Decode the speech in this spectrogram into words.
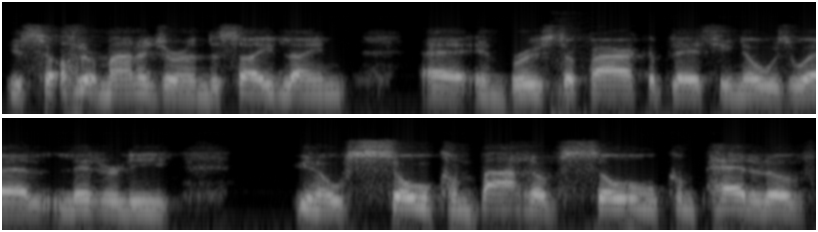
You saw their manager on the sideline uh, in Brewster Park, a place he knows well, literally, you know, so combative, so competitive,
